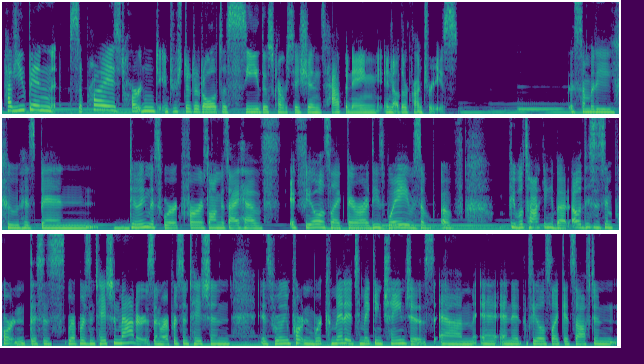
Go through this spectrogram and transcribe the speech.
Have you been surprised, heartened, interested at all to see those conversations happening in other countries? As somebody who has been doing this work for as long as I have, it feels like there are these waves of, of people talking about, oh, this is important. This is representation matters, and representation is really important. We're committed to making changes, um, and, and, it feels like it's often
